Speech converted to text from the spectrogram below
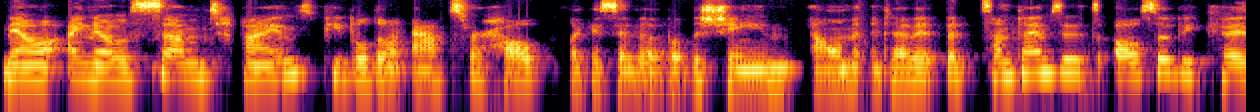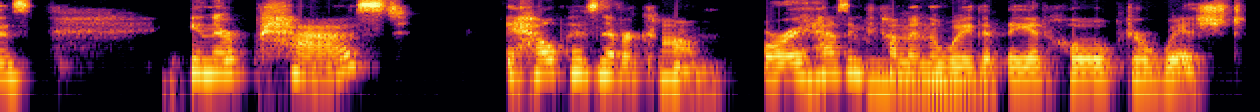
Now i know sometimes people don't ask for help like i said about the shame element of it but sometimes it's also because in their past help has never come or it hasn't come mm. in the way mm. that they had hoped or wished.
